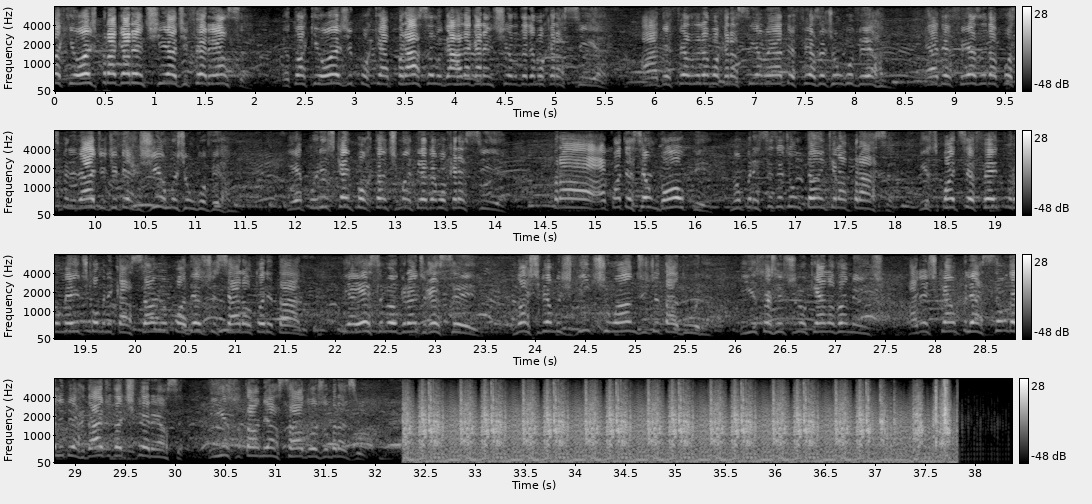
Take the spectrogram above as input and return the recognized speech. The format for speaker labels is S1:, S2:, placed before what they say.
S1: estou aqui hoje para garantir a diferença. Eu estou aqui hoje porque a praça é lugar da garantia da democracia. A defesa da democracia não é a defesa de um governo, é a defesa da possibilidade de divergirmos de um governo. E é por isso que é importante manter a democracia. Para acontecer um golpe, não precisa de um tanque na praça. Isso pode ser feito por um meio de comunicação e um poder judiciário autoritário. E é esse o meu grande receio. Nós tivemos 21 anos de ditadura e isso a gente não quer novamente. A gente quer ampliação da liberdade e da diferença. E isso está ameaçado hoje no Brasil.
